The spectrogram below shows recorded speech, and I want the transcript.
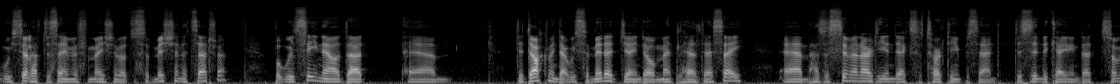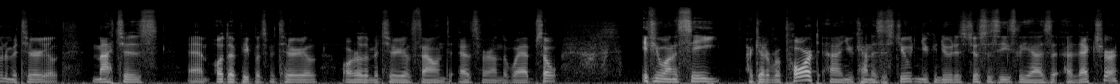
We still have the same information about the submission, etc. But we'll see now that um, the document that we submitted, Jane Doe Mental Health Essay, um, has a similarity index of 13%. This is indicating that some of the material matches um, other people's material or other material found elsewhere on the web. So if you want to see or get a report, and you can as a student, you can do this just as easily as a lecturer.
